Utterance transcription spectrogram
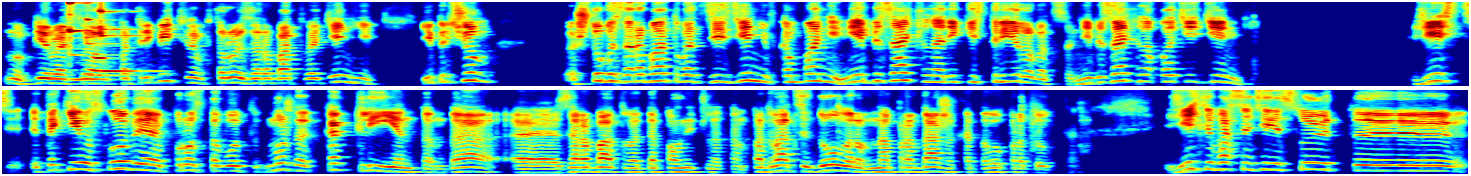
ну, первое сказал, потребителем, второе зарабатывать деньги. И причем, чтобы зарабатывать здесь деньги в компании, не обязательно регистрироваться, не обязательно платить деньги. Есть такие условия, просто вот можно как клиентам да, э, зарабатывать дополнительно там, по 20 долларов на продажах одного продукта. Если вас интересуют э,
